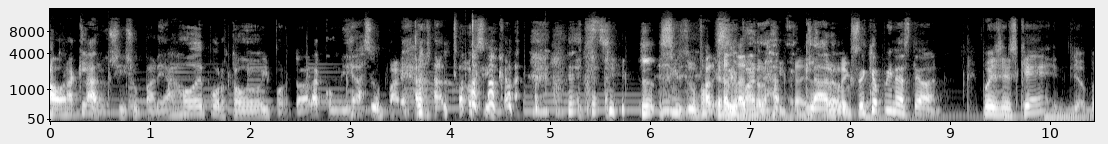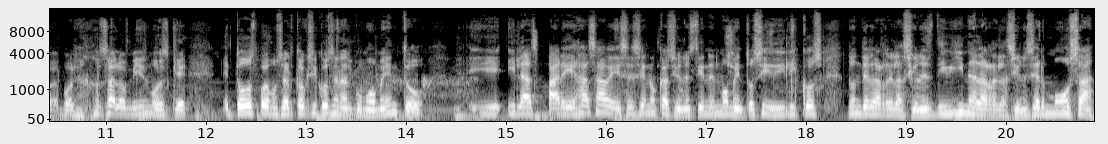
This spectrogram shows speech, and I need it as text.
ahora, claro, si su pareja jode por todo y por toda la comida, su pareja es la tóxica. si su pareja es la tóxica. Claro, ¿usted qué opina, Esteban? Pues es que volvemos a lo mismo, es que eh, todos podemos ser tóxicos en algún momento y, las parejas a veces en ocasiones tienen momentos idílicos donde la relación es divina, la relación es hermosa,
